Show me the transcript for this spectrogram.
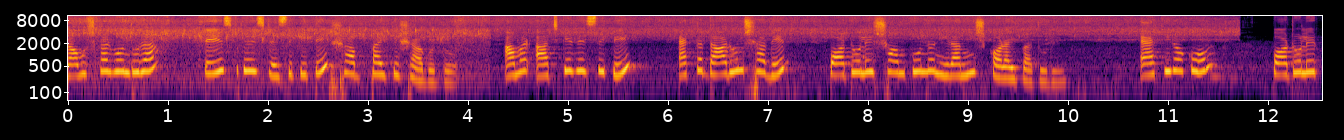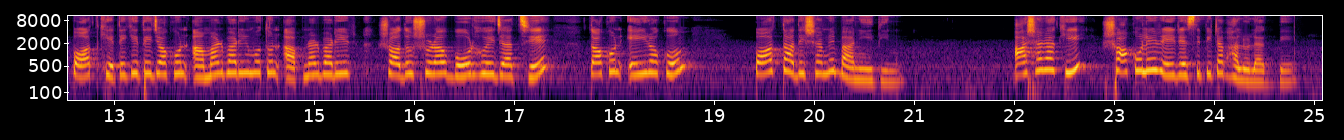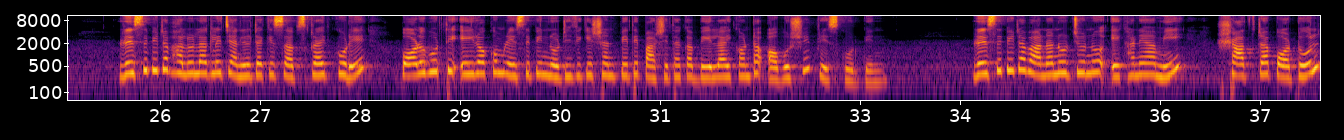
নমস্কার বন্ধুরা test best রেসিপিতে সবাইকে স্বাগত। আমার আজকের রেসিপি একটা দারুণ স্বাদের পটলের সম্পূর্ণ নিরামিষ কড়াই পাতুরি। একই রকম পটলের পদ খেতে খেতে যখন আমার বাড়ির মতন আপনার বাড়ির সদস্যরাও বোর হয়ে যাচ্ছে, তখন এই রকম পদ তাদের সামনে বানিয়ে দিন। আশা রাখি সকলের এই রেসিপিটা ভালো লাগবে। রেসিপিটা ভালো লাগলে চ্যানেলটাকে সাবস্ক্রাইব করে পরবর্তী এই রকম রেসিপির নোটিফিকেশান পেতে পাশে থাকা বেল আইকনটা অবশ্যই প্রেস করবেন। রেসিপিটা বানানোর জন্য এখানে আমি সাতটা পটল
